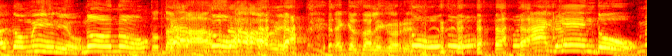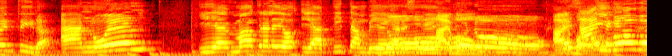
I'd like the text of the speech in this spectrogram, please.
Al dominio. No, no. estás Ya tú relajado. sabes. Hay que salir corriendo. No, no. A Mentira. Kendo. Mentira. a Anuel y el más atrás le dijo, y a ti también, No, a Residente. Ay, bobo. no. Ay, bobo. Hay bobo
